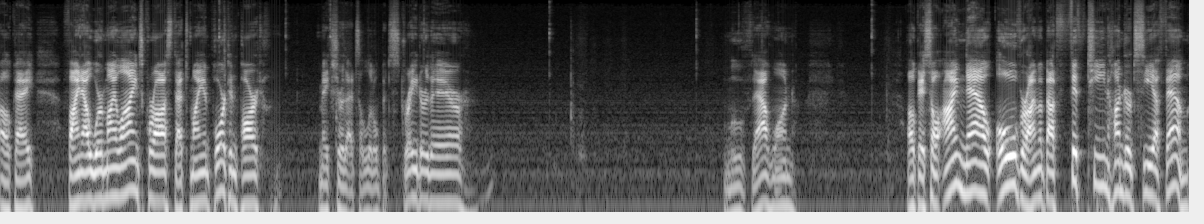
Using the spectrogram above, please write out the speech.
Okay, Find out where my lines cross. That's my important part. Make sure that's a little bit straighter there. Move that one. Okay, so I'm now over. I'm about 1,500 CFM,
